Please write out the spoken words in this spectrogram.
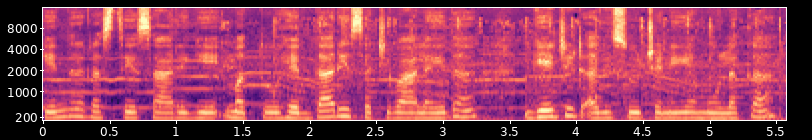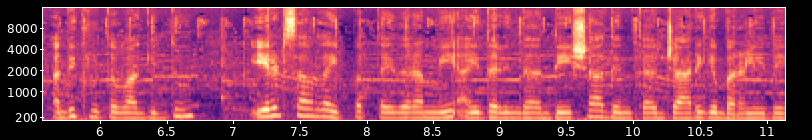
ಕೇಂದ್ರ ರಸ್ತೆ ಸಾರಿಗೆ ಮತ್ತು ಹೆದ್ದಾರಿ ಸಚಿವಾಲಯದ ಗೆಜೆಟ್ ಅಧಿಸೂಚನೆಯ ಮೂಲಕ ಅಧಿಕೃತವಾಗಿದ್ದು, ಎರಡು ಸಾವಿರದ ಇಪ್ಪತ್ತೈದರ ಮೇ ಐದರಿಂದ ದೇಶಾದ್ಯಂತ ಜಾರಿಗೆ ಬರಲಿದೆ.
